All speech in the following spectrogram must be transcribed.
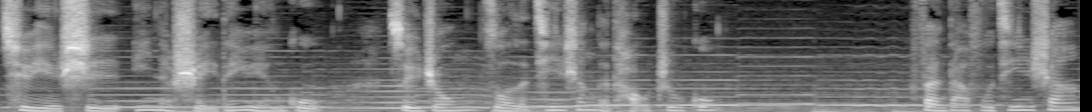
却也是因了水的缘故，最终做了经商的陶朱公。范大夫经商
